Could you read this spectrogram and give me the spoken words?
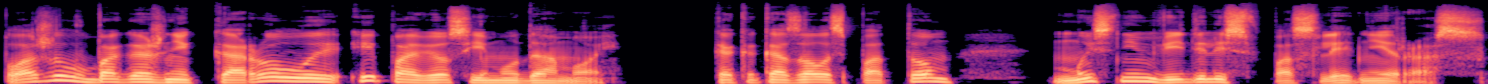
Положил в багажник Короллы и повез ему домой. Как оказалось потом, мы с ним виделись в последний раз.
